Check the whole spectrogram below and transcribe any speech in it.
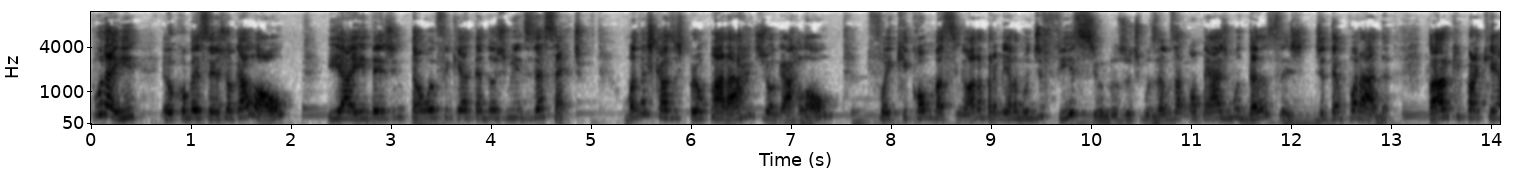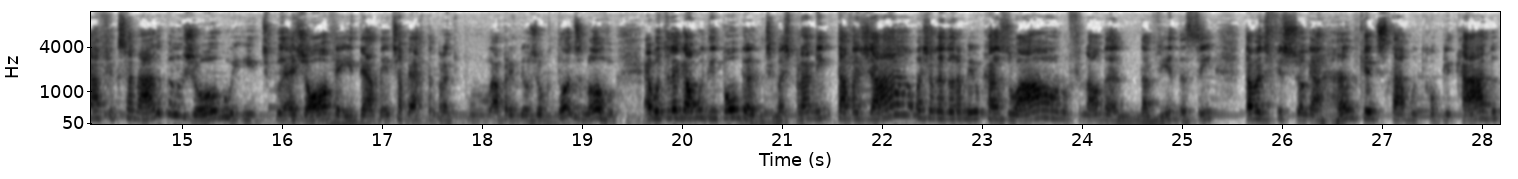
Por aí, eu comecei a jogar LoL. E aí, desde então, eu fiquei até 2017. Uma das causas para eu parar de jogar LoL foi que, como uma senhora, para mim era muito difícil nos últimos anos acompanhar as mudanças de temporada. Claro que para quem é aficionado pelo jogo e tipo, é jovem e tem a mente aberta para tipo, aprender o jogo todo de novo, é muito legal, muito empolgante. Mas para mim, tava já uma jogadora meio casual no final da, da vida, assim, tava difícil jogar Ranked, estava muito complicado,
